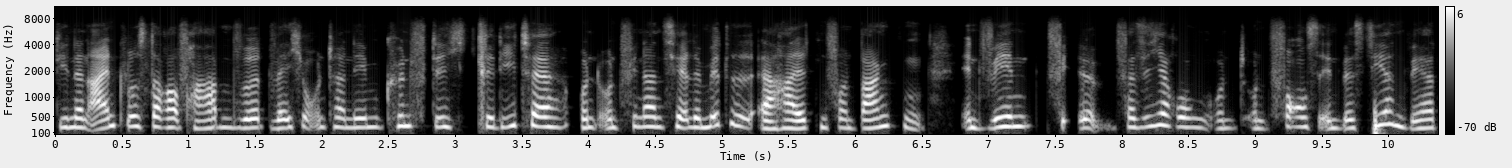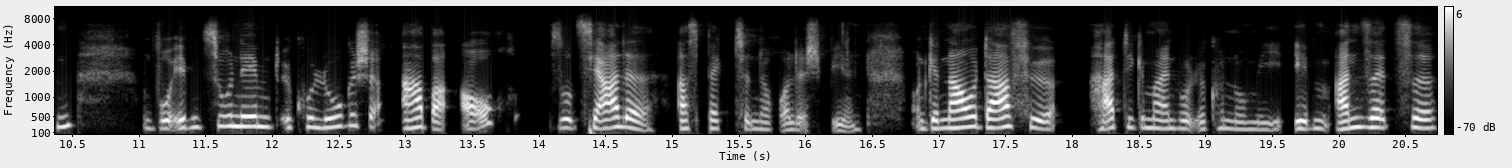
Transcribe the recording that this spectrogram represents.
die einen Einfluss darauf haben wird, welche Unternehmen künftig Kredite und, und finanzielle Mittel erhalten von Banken, in wen äh, Versicherungen und, und Fonds investieren werden und wo eben zunehmend ökologische, aber auch soziale Aspekte eine Rolle spielen. Und genau dafür hat die Gemeinwohlökonomie eben Ansätze,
